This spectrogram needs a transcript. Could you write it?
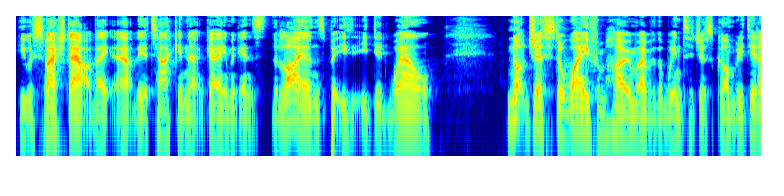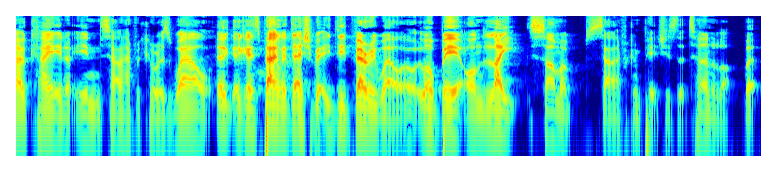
He was smashed out of the, out of the attack in that game against the Lions, but he, he did well, not just away from home over the winter just gone, but he did okay in, in South Africa as well against Bangladesh. But he did very well, albeit on late summer South African pitches that turn a lot. But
